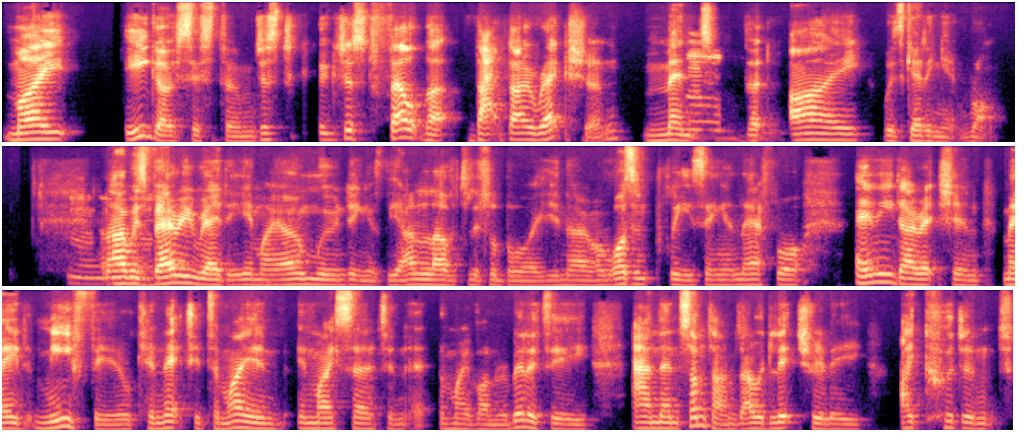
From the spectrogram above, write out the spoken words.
my ecosystem just just felt that that direction meant mm. that i was getting it wrong Mm. And I was very ready in my own wounding as the unloved little boy. You know, I wasn't pleasing, and therefore any direction made me feel connected to my in, in my certain uh, my vulnerability. And then sometimes I would literally, I couldn't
